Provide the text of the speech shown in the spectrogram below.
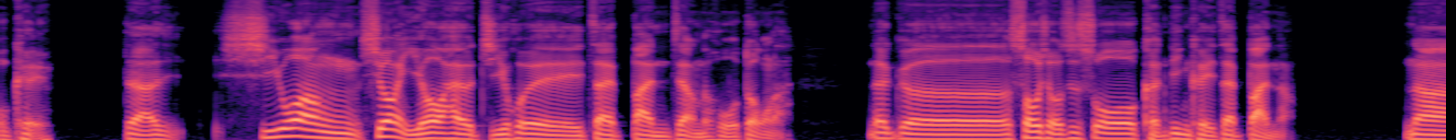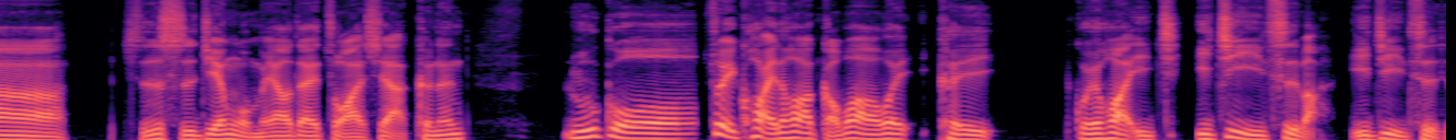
OK，对啊，希望希望以后还有机会再办这样的活动啦。那个 social 是说肯定可以再办啊，那只是时间我们要再抓一下，可能如果最快的话，搞不好会可以规划一季一季一次吧，一季一次。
